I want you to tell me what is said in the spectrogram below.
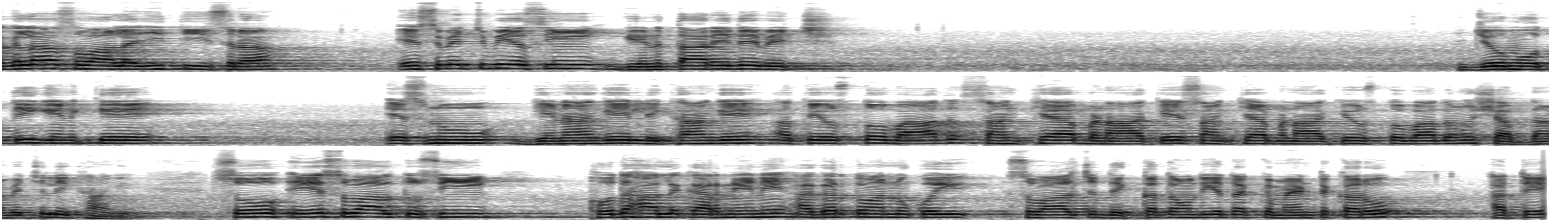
ਅਗਲਾ ਸਵਾਲ ਹੈ ਜੀ ਤੀਸਰਾ। ਇਸ ਵਿੱਚ ਵੀ ਅਸੀਂ ਗਿਣਤਾਰੇ ਦੇ ਵਿੱਚ ਜੋ ਮੋਤੀ ਗਿਣ ਕੇ ਇਸ ਨੂੰ ਗਿਣਾਂਗੇ, ਲਿਖਾਂਗੇ ਅਤੇ ਉਸ ਤੋਂ ਬਾਅਦ ਸੰਖਿਆ ਬਣਾ ਕੇ, ਸੰਖਿਆ ਬਣਾ ਕੇ ਉਸ ਤੋਂ ਬਾਅਦ ਉਹਨੂੰ ਸ਼ਬਦਾਂ ਵਿੱਚ ਲਿਖਾਂਗੇ। ਸੋ ਇਹ ਸਵਾਲ ਤੁਸੀਂ ਖੁਦ ਹੱਲ ਕਰਨੇ ਨੇ। ਅਗਰ ਤੁਹਾਨੂੰ ਕੋਈ ਸਵਾਲ 'ਚ ਦਿੱਕਤ ਆਉਂਦੀ ਹੈ ਤਾਂ ਕਮੈਂਟ ਕਰੋ ਅਤੇ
